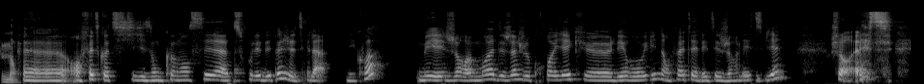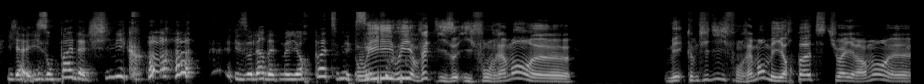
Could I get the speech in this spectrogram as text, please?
Non. Euh, en fait, quand ils ont commencé à se rouler des pelles, j'étais là, mais quoi? Mais genre, moi, déjà, je croyais que l'héroïne, en fait, elle était genre lesbienne. Genre, elle- il y a- ils ont pas d'alchimie, quoi. Ils ont l'air d'être meilleurs potes, mais Oui, oui, en fait, ils, ils font vraiment. euh, Mais comme tu dis, ils font vraiment meilleurs potes, tu vois. Il y a vraiment euh,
